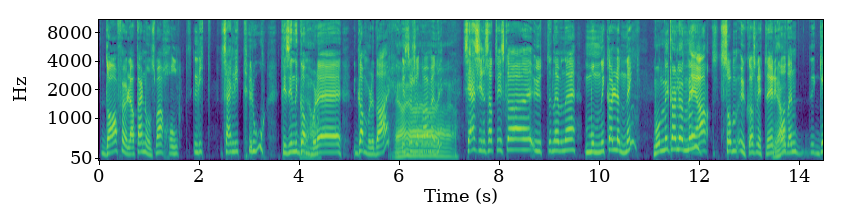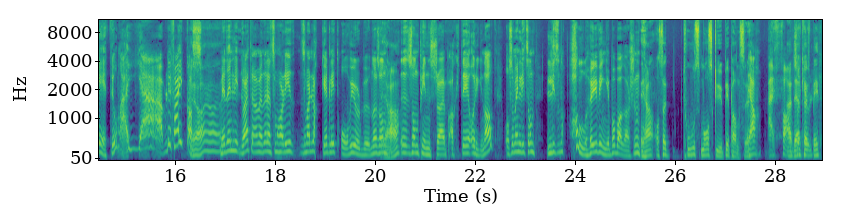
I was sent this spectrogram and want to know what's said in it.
Da føler jeg at det er noen som har holdt litt seg litt tro til sine gamle, gamle dager, Ja, hvis du ja, skjønner hva jeg ja, mener. ja, ja. Så jeg syns at vi skal utnevne Monica Lønning Monica Lønning! ja, som ukas lytter. Ja. Og den GT-en er jævlig feit, ass! Ja. Med den, du vet jeg mener, den som, har de, som er lakkert litt over hjulbuene, sånn, eh, sånn pinstripe-aktig originalt, og som en litt sånn, litt sånn halvhøy vinge på bagasjen. Ja, og så to små skup i panseret. Ja, er faen Er det så kult.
